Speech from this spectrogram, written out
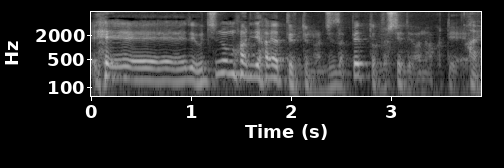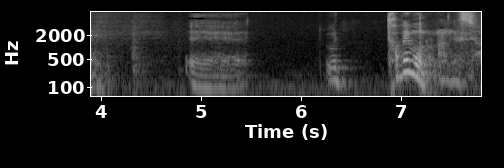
えーでうちの周りで流行ってるっていうのは実はペットとしてではなくて、はい。えーう食べ物なんですよ。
